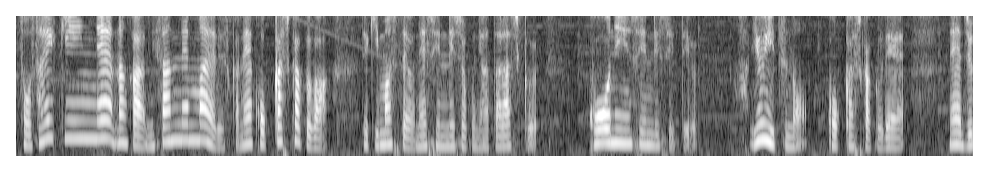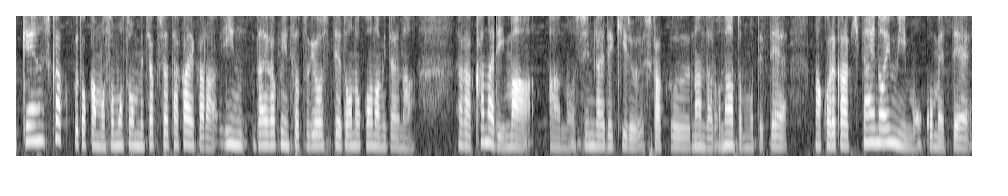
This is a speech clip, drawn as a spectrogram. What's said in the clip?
そう最近ねなんか23年前ですかね国家資格ができましたよね心理職に新しく公認心理師っていう唯一の国家資格で、ね、受験資格とかもそもそもめちゃくちゃ高いから院大学院卒業してどうのこうのみたいな。だからかなりまああの信頼できる資格なんだろうなと思ってて、まあ、これから期待の意味も込めて、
